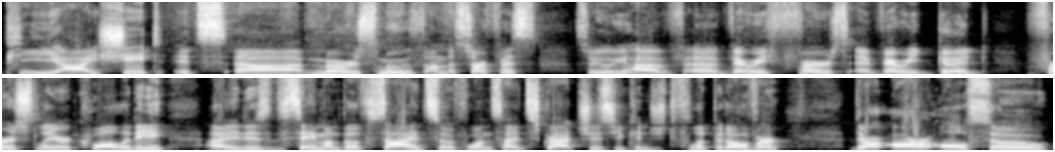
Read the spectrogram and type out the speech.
PEI sheet. It's uh, mirror smooth on the surface, so you have a very first, a very good first layer quality. Uh, it is the same on both sides, so if one side scratches, you can just flip it over. There are also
